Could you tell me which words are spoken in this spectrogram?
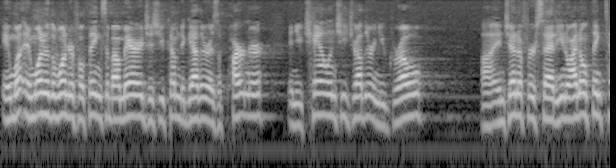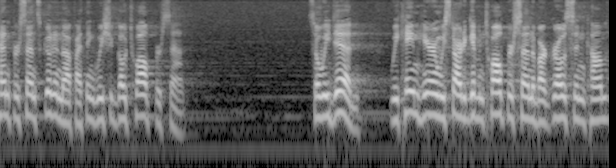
one, and one of the wonderful things about marriage is you come together as a partner and you challenge each other and you grow. Uh, and Jennifer said, You know, I don't think 10% is good enough. I think we should go 12%. So we did. We came here and we started giving 12% of our gross income.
